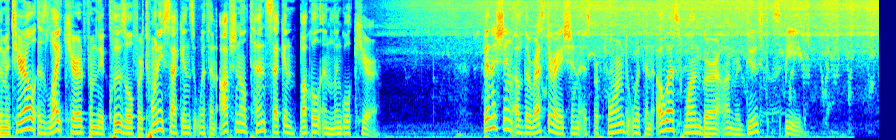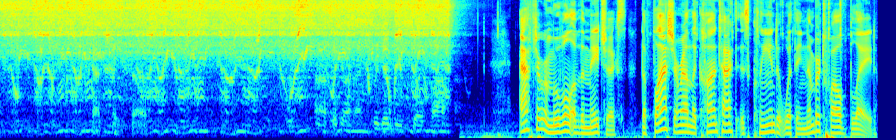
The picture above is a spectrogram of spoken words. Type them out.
The material is light cured from the occlusal for 20 seconds with an optional 10 second buccal and lingual cure. Finishing of the restoration is performed with an OS1 burr on reduced speed. After removal of the matrix, the flash around the contact is cleaned with a number 12 blade.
